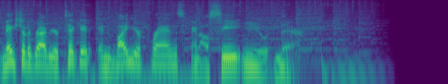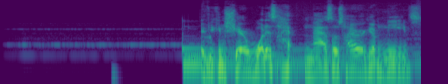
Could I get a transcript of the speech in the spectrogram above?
Make sure to grab your ticket, invite your friends, and I'll see you there. If you can share what is Maslow's hierarchy of needs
